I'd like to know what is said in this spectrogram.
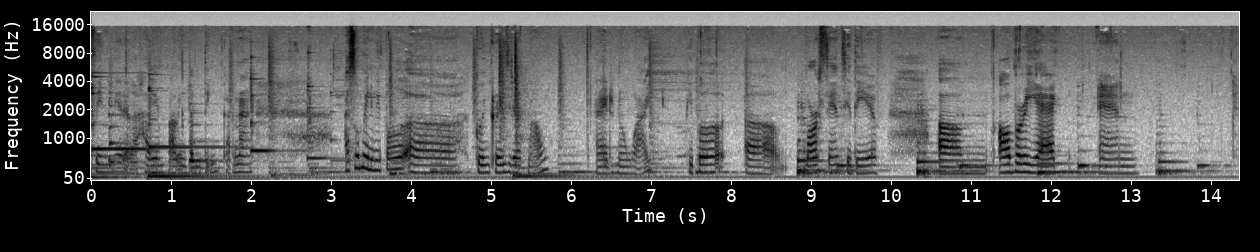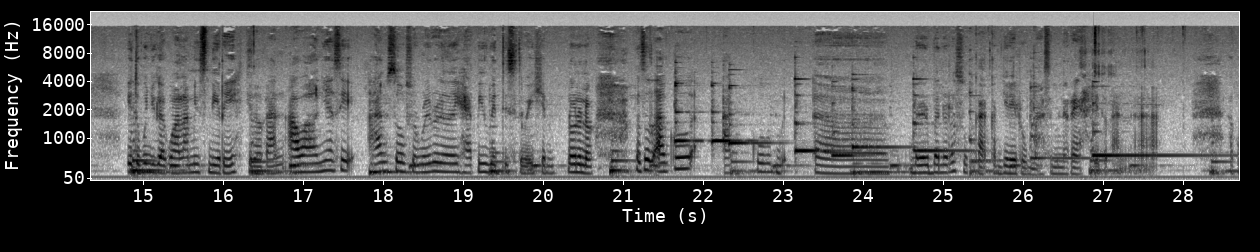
sane ini adalah hal yang paling penting karena so many people uh, going crazy right now and I don't know why. People uh, more sensitive um, overreact and itu pun juga aku alami sendiri gitu kan. Awalnya sih I'm so, so really, really happy with this situation. No no no. Maksud aku aku uh, bener-bener suka kerja di rumah sebenarnya gitu kan. Uh, aku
